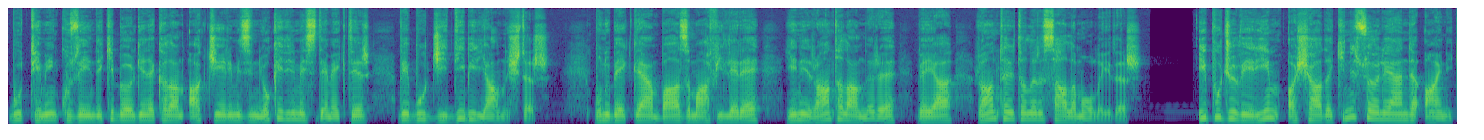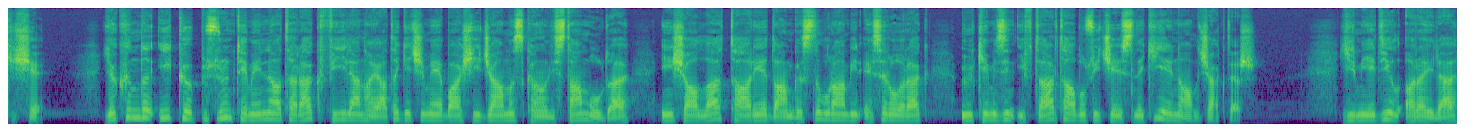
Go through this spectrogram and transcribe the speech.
bu temin kuzeyindeki bölgede kalan akciğerimizin yok edilmesi demektir ve bu ciddi bir yanlıştır. Bunu bekleyen bazı mahfillere yeni rant alanları veya rant haritaları sağlama olayıdır. İpucu vereyim aşağıdakini söyleyen de aynı kişi. Yakında ilk köprüsünün temelini atarak fiilen hayata geçirmeye başlayacağımız Kanal İstanbul'da inşallah tarihe damgasını vuran bir eser olarak ülkemizin iftar tablosu içerisindeki yerini alacaktır. 27 yıl arayla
